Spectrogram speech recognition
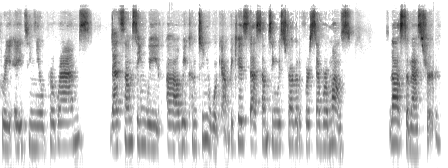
creating new programs. That's something we uh, we continue working on because that's something we struggled for several months last semester.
